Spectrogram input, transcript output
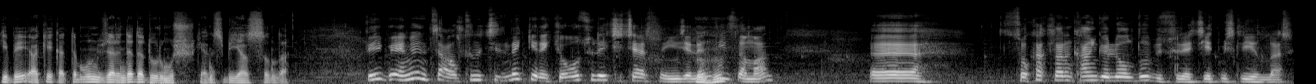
gibi hakikaten bunun üzerinde de durmuş kendisi bir yazısında. Ve en önemlisi altını çizmek gerekiyor. O süreç içerisinde incelendiği Hı hı. zaman e, sokakların kan gölü olduğu bir süreç 70'li yıllar.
